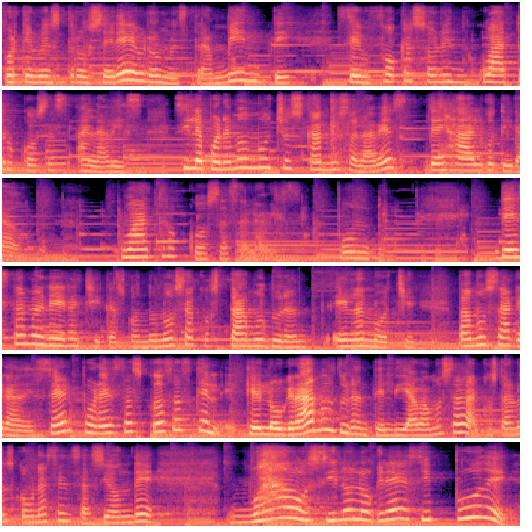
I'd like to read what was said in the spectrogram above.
porque nuestro cerebro, nuestra mente, se enfoca solo en cuatro cosas a la vez. Si le ponemos muchos cambios a la vez, deja algo tirado. Cuatro cosas a la vez. Punto. De esta manera, chicas, cuando nos acostamos durante, en la noche, vamos a agradecer por esas cosas que, que logramos durante el día. Vamos a acostarnos con una sensación de, wow, sí lo logré, sí pude.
